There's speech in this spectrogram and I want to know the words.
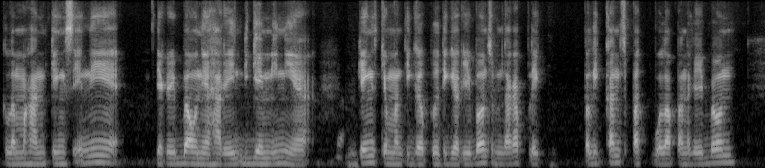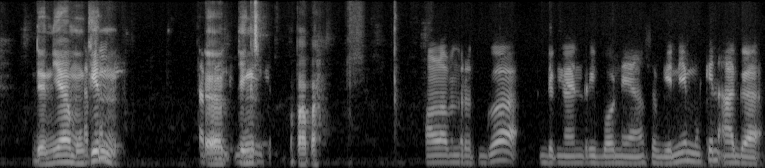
kelemahan Kings ini di rebound ya hari ini di game ini ya Kings cuma 33 rebound sementara Pelik Pelicans 48 rebound dan ya mungkin Tapi eh, gini, Kings apa-apa kalau menurut gua dengan reboundnya yang segini mungkin agak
